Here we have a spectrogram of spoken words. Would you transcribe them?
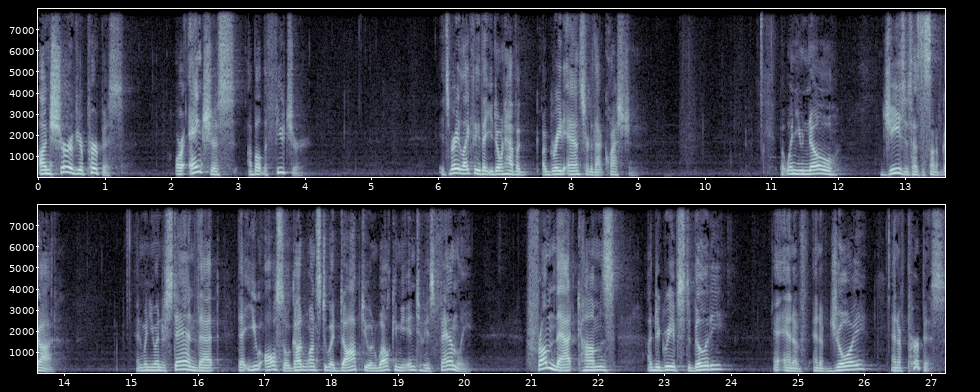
unsure of your purpose or anxious about the future, it's very likely that you don't have a, a great answer to that question. But when you know Jesus as the Son of God, and when you understand that, that you also, God wants to adopt you and welcome you into his family, from that comes a degree of stability and of, and of joy and of purpose.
